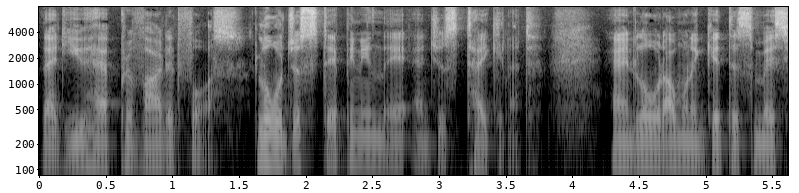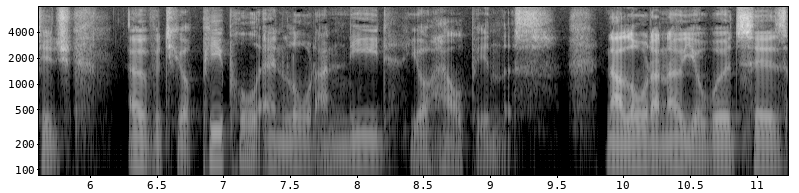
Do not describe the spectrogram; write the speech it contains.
that you have provided for us. Lord, just stepping in there and just taking it. And Lord, I want to get this message over to your people. And Lord, I need your help in this. Now, Lord, I know your word says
